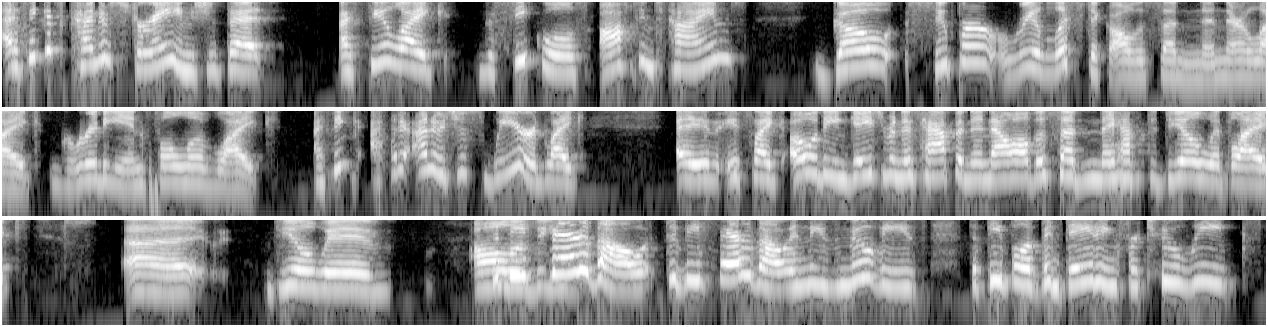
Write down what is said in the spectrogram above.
i think it's kind of strange that i feel like the sequels oftentimes go super realistic all of a sudden and they're like gritty and full of like i think i don't, I don't know it's just weird like it's like oh the engagement has happened and now all of a sudden they have to deal with like uh deal with all to be the fair though, to be fair though, in these movies, the people have been dating for two weeks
